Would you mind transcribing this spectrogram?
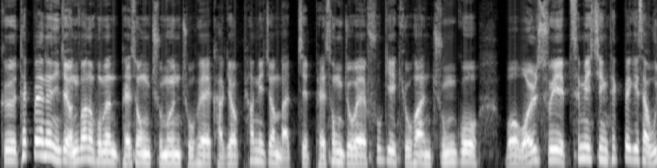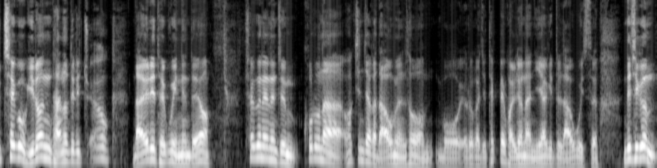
그 택배는 이제 연관어 보면 배송, 주문, 조회, 가격, 편의점, 맛집, 배송 조회, 후기, 교환, 중고, 뭐 월 수입, 스미싱, 택배 기사, 우체국 이런 단어들이 쭉 나열이 되고 있는데요. 최근에는 좀 코로나 확진자가 나오면서 뭐 여러 가지 택배 관련한 이야기들 나오고 있어요. 근데 지금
